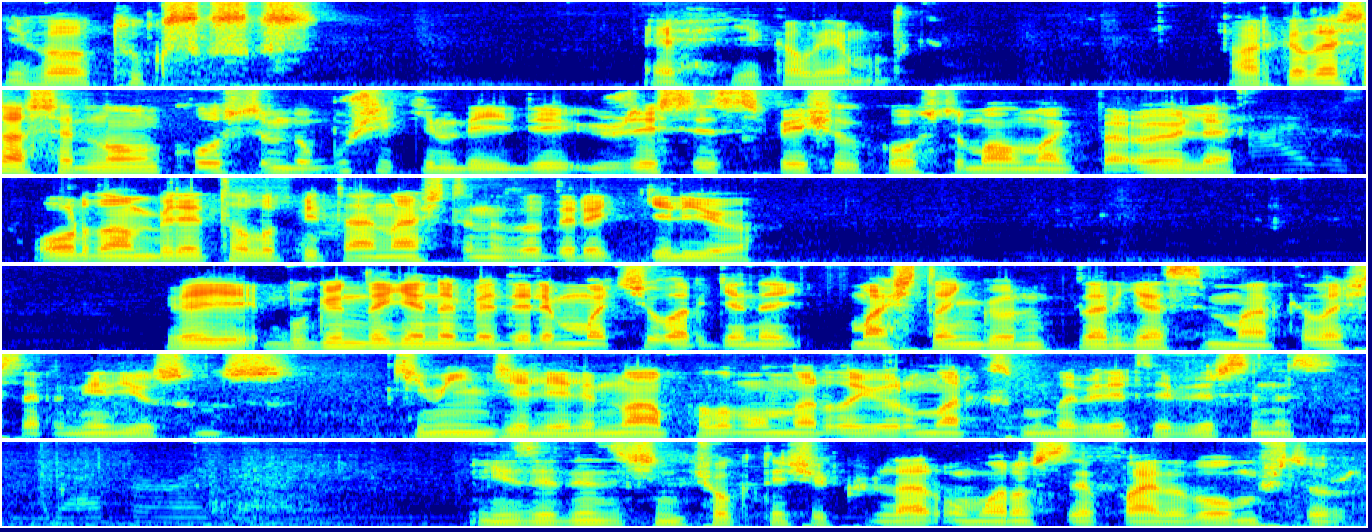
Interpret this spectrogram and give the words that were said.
Yakala. Tuk kıs kıs. Eh yakalayamadık. Arkadaşlar Selena'nın kostümü de bu şekildeydi. Ücretsiz special kostüm almak da öyle. Oradan bilet alıp bir tane açtığınızda direkt geliyor. Ve bugün de gene bedelin maçı var. Gene maçtan görüntüler gelsin mi arkadaşlar? Ne diyorsunuz? Kimi inceleyelim, ne yapalım? Onları da yorumlar kısmında belirtebilirsiniz. İzlediğiniz için çok teşekkürler. Umarım size faydalı olmuştur.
